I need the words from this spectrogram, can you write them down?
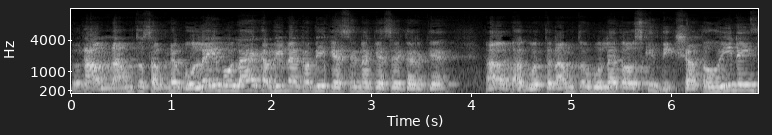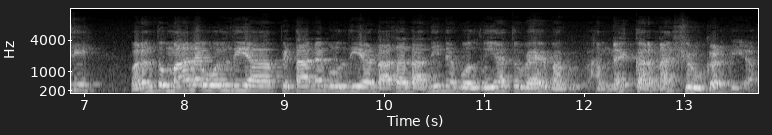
तो राम नाम तो सबने बोला ही बोला है कभी ना कभी, कैसे ना कैसे करके। हाँ भगवत नाम तो बोला तो उसकी दीक्षा तो हुई नहीं थी। परंतु माँ ने बोल दिया, पिता ने बोल दिया, दादा, दादी ने बोल दिया तो वह हमने करना शुरू कर दिया।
